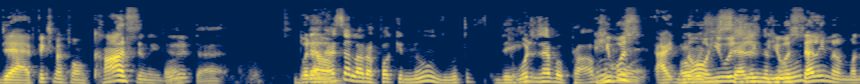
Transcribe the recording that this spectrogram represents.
Yeah, I fixed my phone constantly, Fuck dude. that. But um, that's a lot of fucking nudes. What the? F- did he what- just have a problem? he was. or- I know was he he was. selling Just, the he was selling them on,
